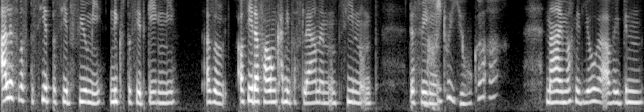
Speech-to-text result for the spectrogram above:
alles, was passiert, passiert für mich. Nichts passiert gegen mich. Also aus jeder Erfahrung kann ich was lernen und ziehen. Und deswegen, Machst du Yoga? nein, ich mache nicht Yoga, aber ich bin,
